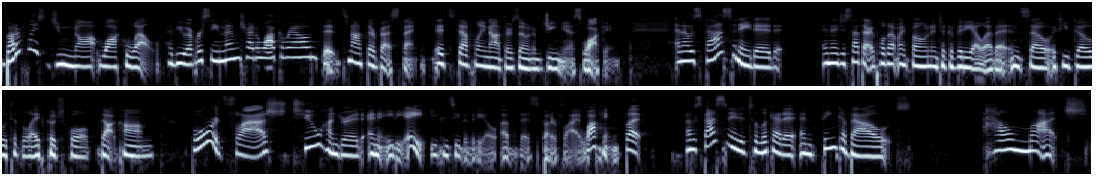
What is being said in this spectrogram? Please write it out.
butterflies do not walk well. Have you ever seen them try to walk around? It's not their best thing. It's definitely not their zone of genius walking. And I was fascinated and I just sat there. I pulled out my phone and took a video of it. And so if you go to the lifecoachschool.com forward slash 288, you can see the video of this butterfly walking. But I was fascinated to look at it and think about how much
